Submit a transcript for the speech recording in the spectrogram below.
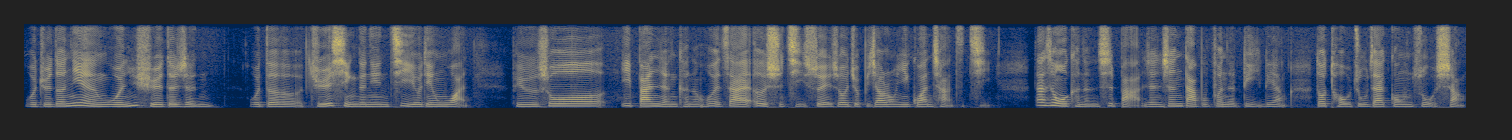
我觉得念文学的人。我的觉醒的年纪有点晚，比如说一般人可能会在二十几岁的时候就比较容易观察自己，但是我可能是把人生大部分的力量都投注在工作上，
